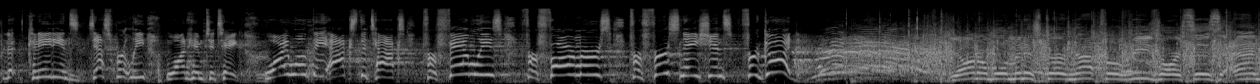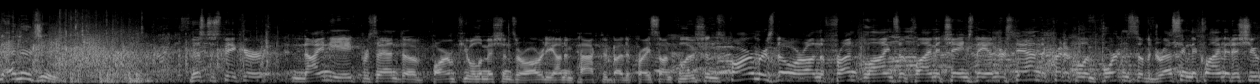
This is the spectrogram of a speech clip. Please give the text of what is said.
that Canadians desperately want him to take. Why won't they axe the tax for families, for farmers, for First Nations, for good? The Honourable Minister of Natural Resources and Energy. Mr. Speaker, 98% of farm fuel emissions are already unimpacted by the price on pollution. Farmers, though, are on the front lines of climate change. They understand the critical importance of addressing the climate issue.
